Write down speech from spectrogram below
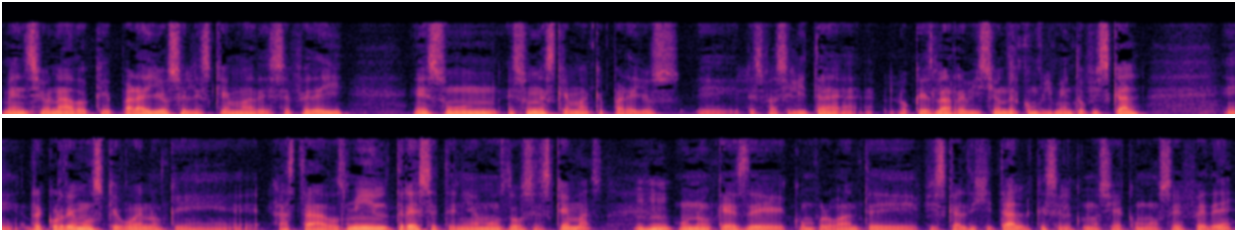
mencionado que para ellos el esquema de CFDI es un, es un esquema que para ellos eh, les facilita lo que es la revisión del cumplimiento fiscal. Eh, recordemos que, bueno, que hasta 2013 teníamos dos esquemas. Uno que es de comprobante fiscal digital, que se le conocía como CFD,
